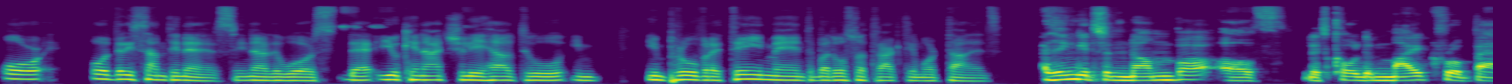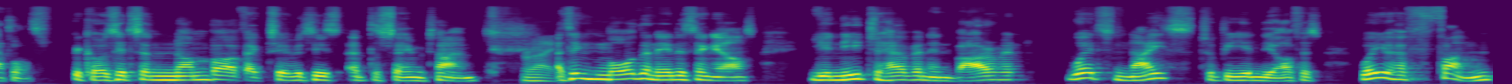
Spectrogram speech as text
or or there is something else in other words that you can actually help to Im- improve retainment but also attracting more talents i think it's a number of let's call them micro battles because it's a number of activities at the same time. Right. I think more than anything else, you need to have an environment where it's nice to be in the office, where you have fun,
